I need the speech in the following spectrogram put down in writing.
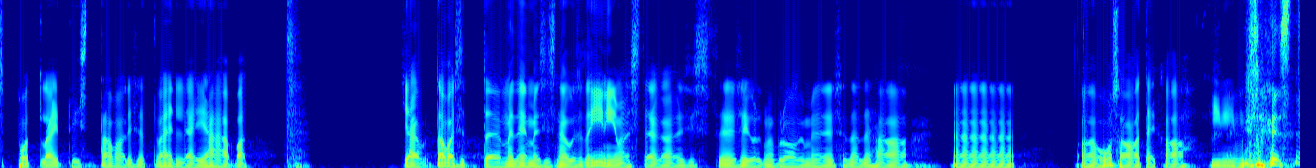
Spotlightist tavaliselt välja jäävat. Jääb, tavaliselt me teeme siis nagu seda inimestega, siis seekord me proovime seda teha Äh, osadega inimesest.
